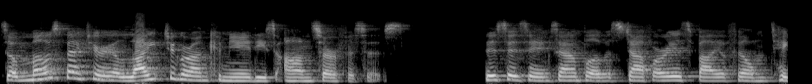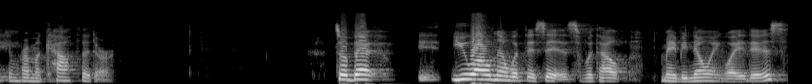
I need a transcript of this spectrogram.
So most bacteria like to grow in communities on surfaces. This is an example of a Staph aureus biofilm taken from a catheter. So but you all know what this is without maybe knowing what it is.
